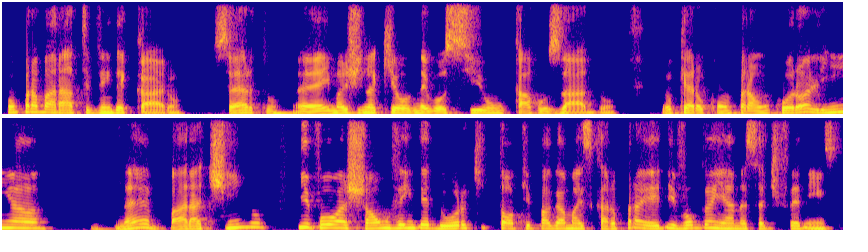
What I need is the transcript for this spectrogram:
Comprar barato e vender caro, certo? É, imagina que eu negocio um carro usado. Eu quero comprar um Corolinha, né, baratinho, e vou achar um vendedor que tope pagar mais caro para ele e vou ganhar nessa diferença.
